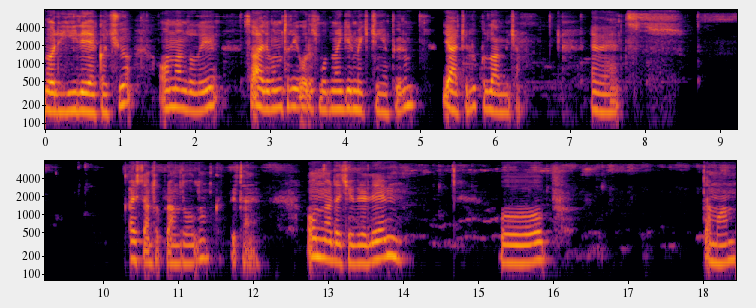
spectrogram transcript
böyle hileye kaçıyor. Ondan dolayı sadece bunu Triorus moduna girmek için yapıyorum. Diğer türlü kullanmayacağım. Evet. Kaç tane toprağımız oldu? 41 tane. Onları da çevirelim. Hop. Tamam.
